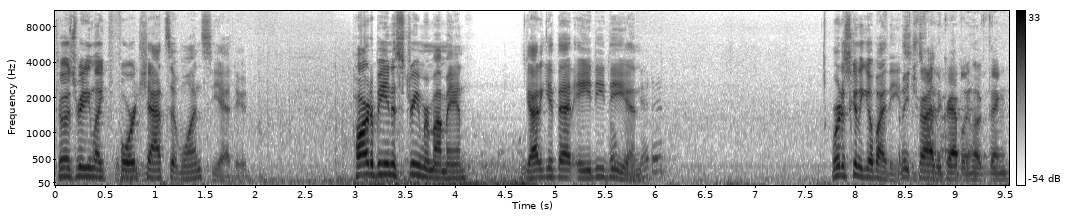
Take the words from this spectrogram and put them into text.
Cohh's reading like four chats at once? Yeah, dude. Part of being a streamer, my man. Got to get that ADD in. We're just going to go by these. Let me It's try fine. the grappling hook thing.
